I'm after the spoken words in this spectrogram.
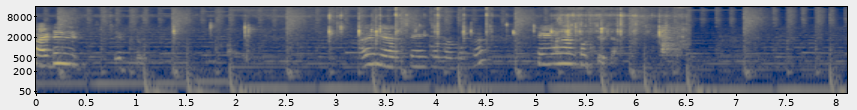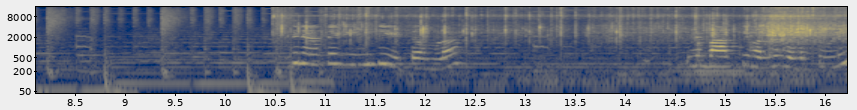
കടുക് അതിനകത്തേക്ക് നമുക്ക് തേങ്ങാക്കൊത്തിടാം ഇതിനകത്തേക്ക് ഇഞ്ചി ഇട്ട് നമ്മൾ പിന്നെ ബാക്കി വന്ന് വെളുത്തുള്ളി.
